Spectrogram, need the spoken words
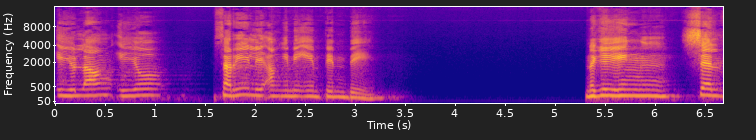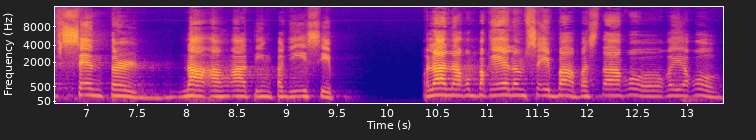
iyo lang, iyo, sarili ang iniintindi. Nagiging self-centered na ang ating pag-iisip. Wala na akong pakialam sa iba, basta ako, okay ako.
